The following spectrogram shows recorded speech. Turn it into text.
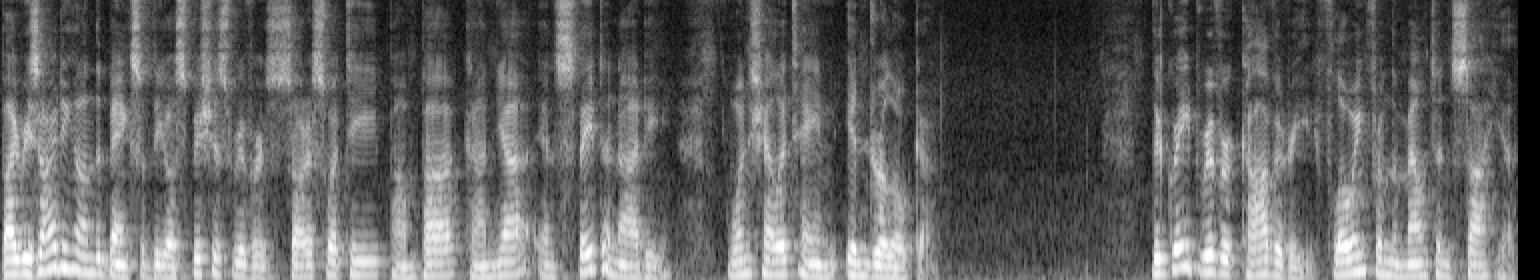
By residing on the banks of the auspicious rivers Saraswati, Pampa, Kanya, and Svetanadi, one shall attain Indraloka. The great river Kaveri, flowing from the mountain Sahya,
